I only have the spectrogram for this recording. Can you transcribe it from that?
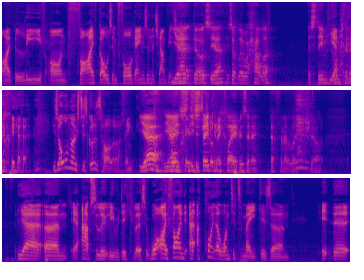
I believe, on five goals in four games in the Champions yeah, League. it does. Yeah, he's up there with Haller, esteemed Yeah, company. yeah. He's almost as good as Haller, I think. Yeah, yeah, he's, Almost he's as taking a claim, isn't he? Definitely, sure. Yeah, um, yeah, absolutely ridiculous. What I find a, a point I wanted to make is um, it the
